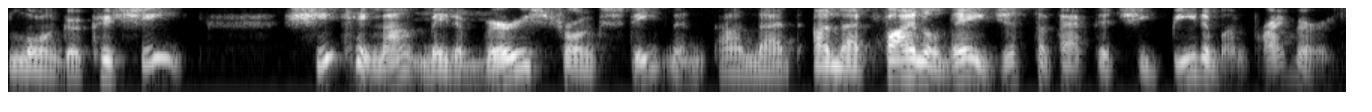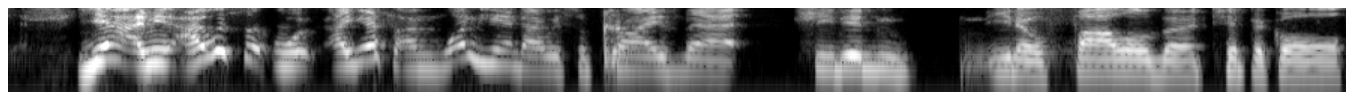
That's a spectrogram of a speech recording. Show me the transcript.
longer because she she came out and made a very strong statement on that on that final day just the fact that she beat him on primary day yeah i mean i was i guess on one hand i was surprised that she didn't you know follow the typical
